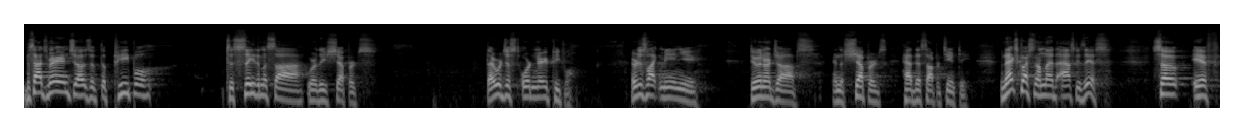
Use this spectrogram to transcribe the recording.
besides Mary and Joseph, the people to see the Messiah were these shepherds. They were just ordinary people. They were just like me and you, doing our jobs, and the shepherds had this opportunity. The next question I'm led to ask is this So, if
